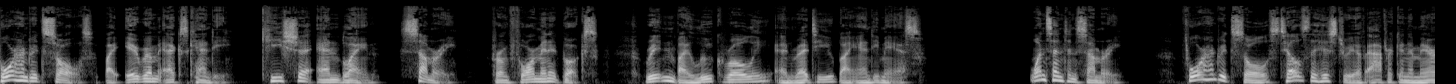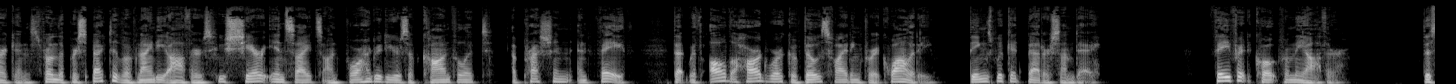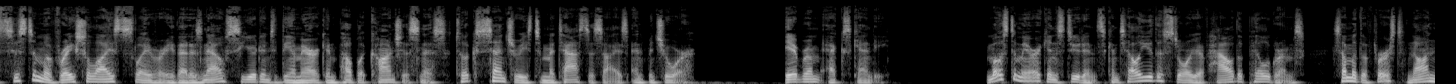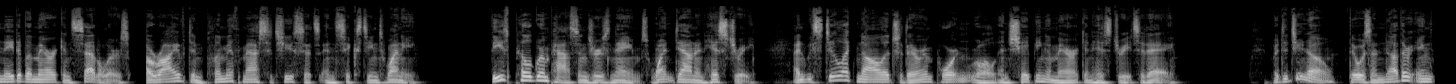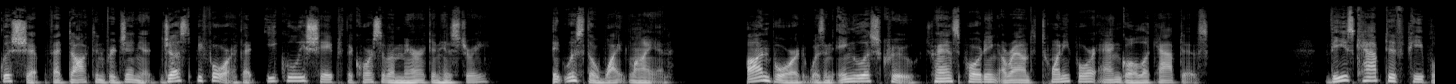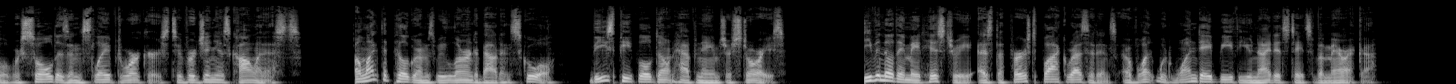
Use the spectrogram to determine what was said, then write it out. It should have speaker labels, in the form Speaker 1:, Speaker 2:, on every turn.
Speaker 1: 400 Souls by Ibram X. Kendi, Keisha N. Blain. Summary from 4 Minute Books, written by Luke Rowley and read to you by Andy Mayes. One sentence summary. 400 Souls tells the history of African Americans from the perspective of 90 authors who share insights on 400 years of conflict, oppression, and faith that with all the hard work of those fighting for equality, things would get better someday. Favorite quote from the author. The system of racialized slavery that is now seared into the American public consciousness took centuries to metastasize and mature. Ibram X. Kendi. Most American students can tell you the story of how the Pilgrims, some of the first non Native American settlers, arrived in Plymouth, Massachusetts in 1620. These Pilgrim passengers' names went down in history, and we still acknowledge their important role in shaping American history today. But did you know there was another English ship that docked in Virginia just before that equally shaped the course of American history? It was the White Lion. On board was an English crew transporting around 24 Angola captives. These captive people were sold as enslaved workers to Virginia's colonists. Unlike the pilgrims we learned about in school, these people don't have names or stories. Even though they made history as the first black residents of what would one day be the United States of America.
